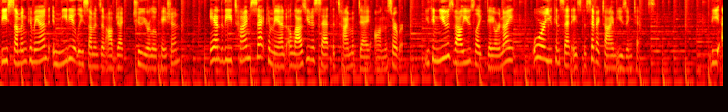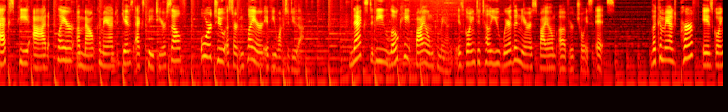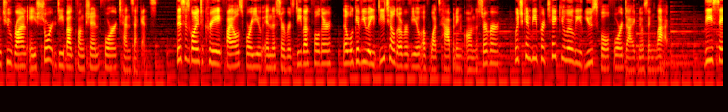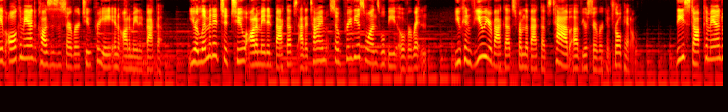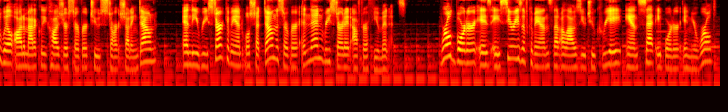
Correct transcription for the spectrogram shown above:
The Summon command immediately summons an object to your location, and the Time Set command allows you to set the time of day on the server. You can use values like day or night, or you can set a specific time using ticks. The XP add player amount command gives XP to yourself or to a certain player if you want to do that. Next, the locate biome command is going to tell you where the nearest biome of your choice is. The command perf is going to run a short debug function for 10 seconds. This is going to create files for you in the server's debug folder that will give you a detailed overview of what's happening on the server, which can be particularly useful for diagnosing lag. The save all command causes the server to create an automated backup. You're limited to two automated backups at a time, so previous ones will be overwritten. You can view your backups from the Backups tab of your server control panel. The stop command will automatically cause your server to start shutting down, and the restart command will shut down the server and then restart it after a few minutes. World border is a series of commands that allows you to create and set a border in your world.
